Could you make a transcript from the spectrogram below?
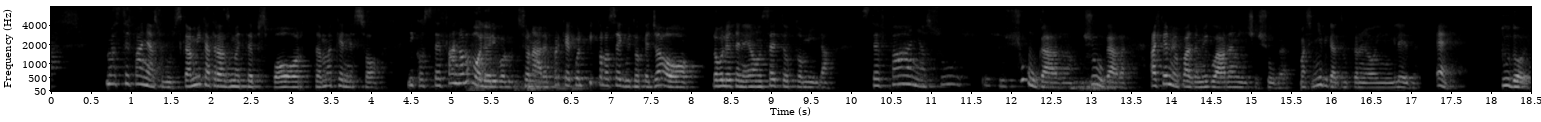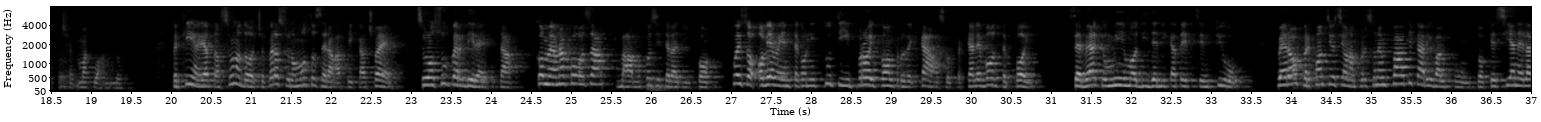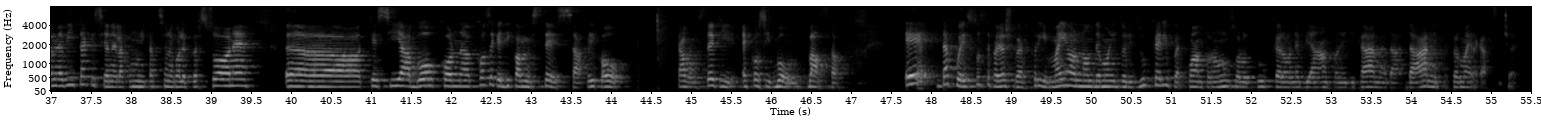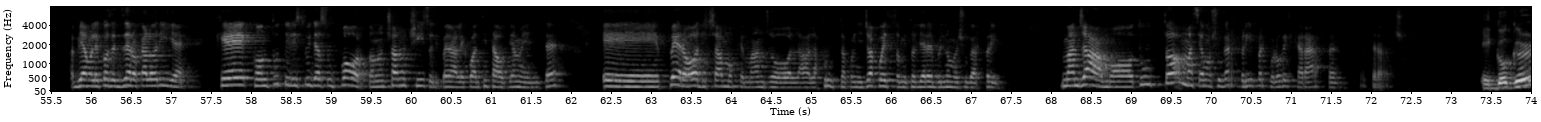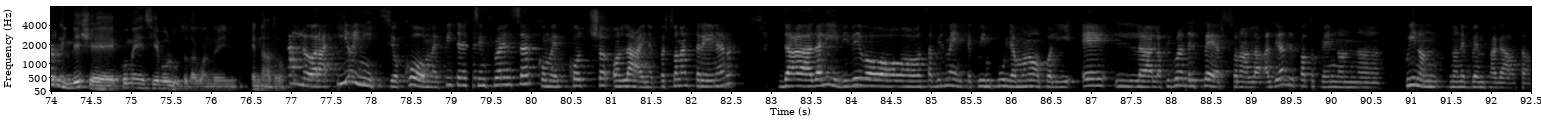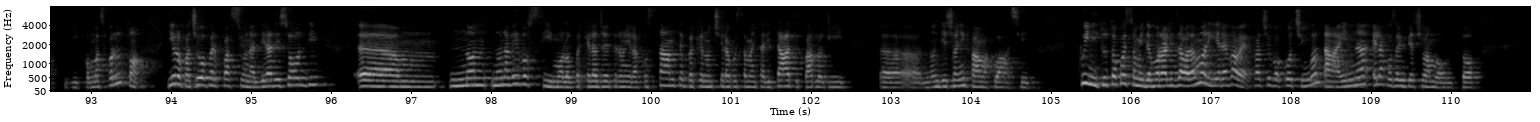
Ma Stefania Susca mica trasmette sport, ma che ne so. Dico Stefania, non lo voglio rivoluzionare perché quel piccolo seguito che già ho lo voglio tenere a un 7-8 mila. Stefania, su, su, su, sugar, sugar. Al che mio padre mi guarda e mi dice sugar, ma significa zucchero in inglese? Eh, tu dolce, ma quando? perché io in realtà sono dolce, però sono molto serafica, cioè sono super diretta. Come una cosa, bam, così te la dico. Questo ovviamente con i, tutti i pro e i contro del caso, perché alle volte poi serve anche un minimo di delicatezza in più. Però per quanto io sia una persona empatica, arriva al punto che sia nella mia vita, che sia nella comunicazione con le persone, eh, che sia boh, con cose che dico a me stessa, che dico, oh, cavolo, Stefi, è così, boom, basta. E da questo Stefania Sugar Free, ma io non demonizzo gli zuccheri per quanto non uso lo zucchero né bianco né di canna da, da anni, perché ormai ragazzi cioè, abbiamo le cose zero calorie che con tutti gli studi a supporto non ci hanno ucciso, dipende dalle quantità ovviamente, e, però diciamo che mangio la, la frutta, quindi già questo mi toglierebbe il nome Sugar Free. Mangiamo tutto, ma siamo sugar free per quello che è il carattere, caratteraccio. E Go Girl invece come si è evoluto da quando è, è nato? Allora, io inizio come fitness influencer, come coach online e personal trainer. Da, da lì vivevo stabilmente qui in Puglia, Monopoli, e la, la figura del personal, al di là del fatto che non, qui non, non è ben pagata, ti dico, ma soprattutto io lo facevo per passione, al di là dei soldi, ehm, non, non, avevo stimolo perché la gente non era costante, perché non c'era questa mentalità, ti parlo di eh, non dieci anni fa, ma quasi. Quindi tutto questo mi demoralizzava da morire, vabbè, facevo coaching online e la cosa mi piaceva molto.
